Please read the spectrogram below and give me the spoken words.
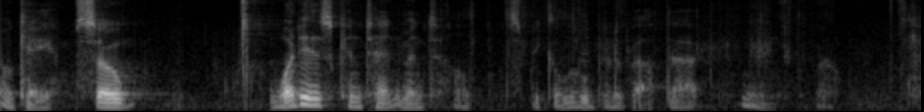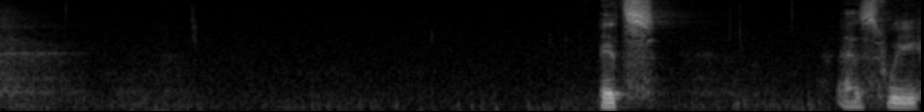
Okay, so what is contentment? I'll speak a little bit about that. Hmm, well. It's, as we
